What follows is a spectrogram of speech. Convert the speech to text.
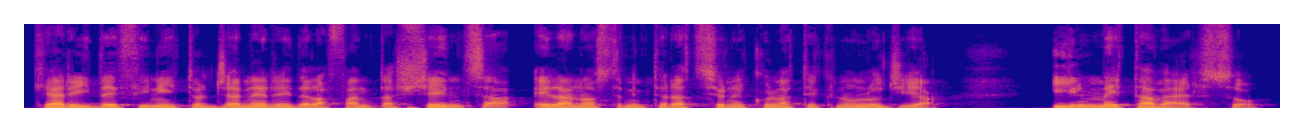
che ha ridefinito il genere della fantascienza e la nostra interazione con la tecnologia, il metaverso,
